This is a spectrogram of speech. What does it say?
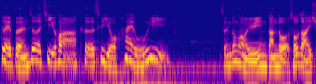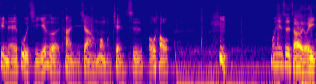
对本座的计划可是有害无益。陈公公语音刚落，手爪以迅雷不及掩耳探向孟倩师喉头。哼！孟倩师早有有意，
